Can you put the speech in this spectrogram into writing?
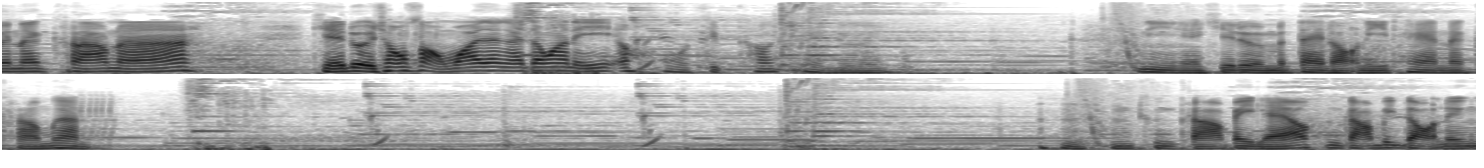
ยนะครับนะเคโดยช่องสองว่ายังไงจังหวะนี้โอ้โหติดเข้าเฉยเลยนี่ไงเคโดยมันแต่ดอกนี้แทนนะครับเพื่อนอื้อหือครึ่งกราฟไปแล้วครึ่งกราฟไปอีกดอกหนึ่ง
